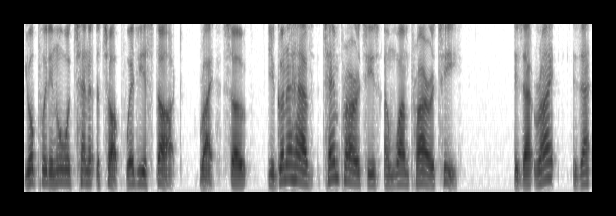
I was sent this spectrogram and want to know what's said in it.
you're putting all 10 at the top. Where do you start? Right. So you're going to have 10 priorities and one priority. Is that right? Is that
